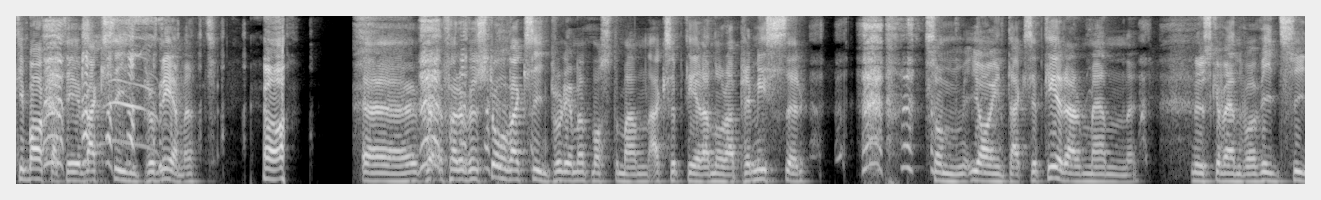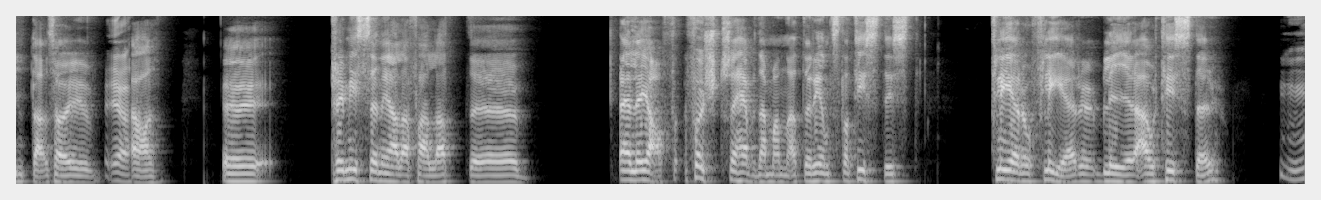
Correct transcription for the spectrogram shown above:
tillbaka till vaccinproblemet. Ja. Eh, för, för att förstå vaccinproblemet måste man acceptera några premisser. Som jag inte accepterar, men nu ska vi ändå vara vidsynta. Så, eh, Ja. ja. Eh, premissen är i alla fall att... Eh, eller ja, först så hävdar man att rent statistiskt fler och fler blir autister. Mm.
